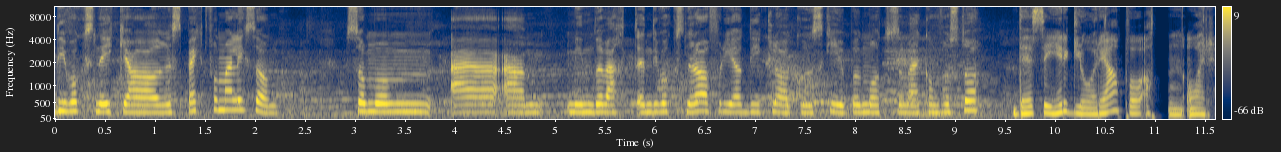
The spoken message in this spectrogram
de voksne ikke har respekt for meg, liksom. Som om jeg er mindre verdt enn de voksne, da, fordi at de klarer ikke å skrive på en måte som jeg kan forstå. Det sier Gloria på 18 år.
